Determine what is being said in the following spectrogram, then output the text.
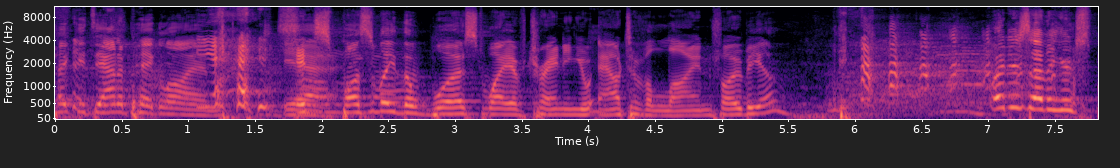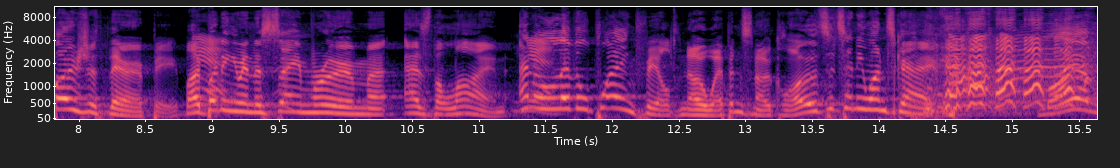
Take you down a peg lion. Yes. Yeah. It's possibly the worst way of training you out of a lion phobia. By just having exposure therapy, by Yeah. putting you in the same room as the lion, and a level playing field. No weapons, no clothes. It's anyone's game. my, um,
